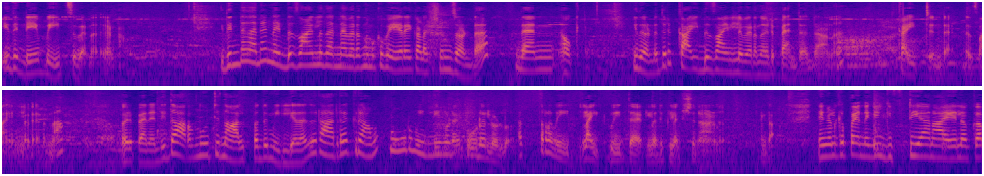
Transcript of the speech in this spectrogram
ഇതിന്റെ വെയ്റ്റ്സ് വരുന്നത് കേട്ടോ. ഇതിന്റെ തന്നെ നെറ്റ് ഡിസൈനിൽ തന്നെ വരുന്ന നമുക്ക് വേറെ കളക്ഷൻസ് ഉണ്ട്. ദെൻ ഓക്കെ ഇതുണ്ട്. ഇതൊരു കൈ ഡിസൈനിൽ വരുന്ന ഒരു പെൻഡന്റ് ആണ്. കൈറ്റിന്റെ ഡിസൈനിൽ വരുന്ന ഒരു പെനന്റ് ഇത് അറുന്നൂറ്റി നാൽപ്പത് മില്ലി അതായത് ഒരു അര ഗ്രാം നൂറ് മില്ലി കൂടെ കൂടുതലുള്ളൂ. അത്ര വെയിറ്റ് ലൈറ്റ് വെയിറ്റ് ആയിട്ടുള്ള ഒരു കളക്ഷനാണ് കേട്ടോ നിങ്ങൾക്കിപ്പോൾ എന്തെങ്കിലും ഗിഫ്റ്റ് ചെയ്യാനായാലും ഒക്കെ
